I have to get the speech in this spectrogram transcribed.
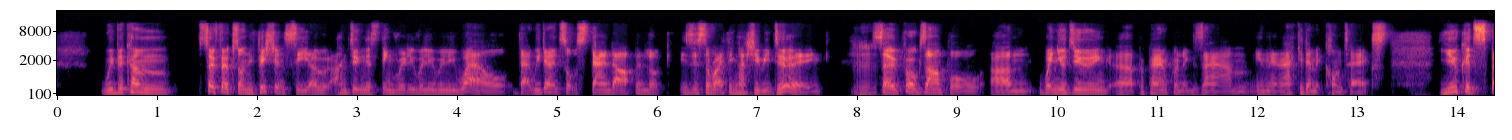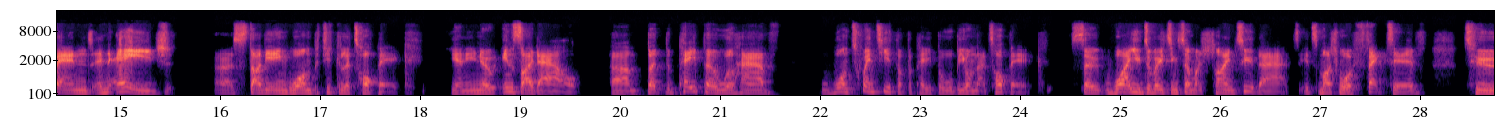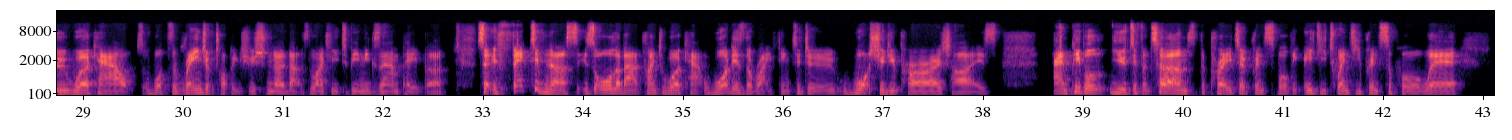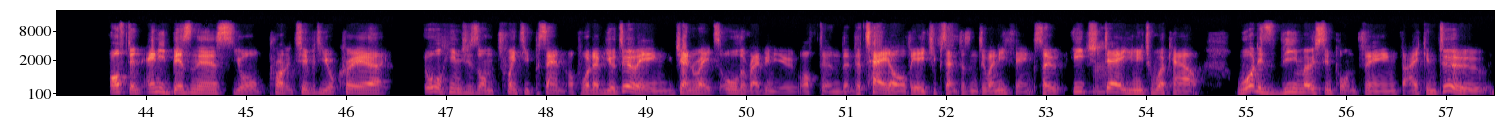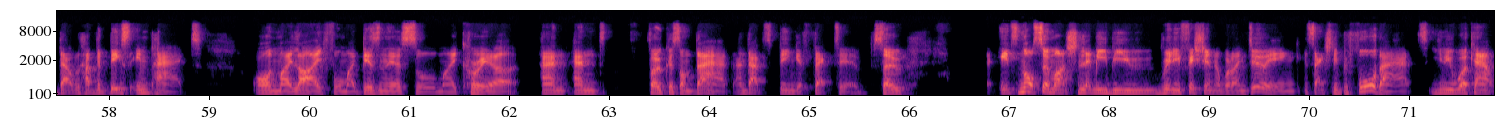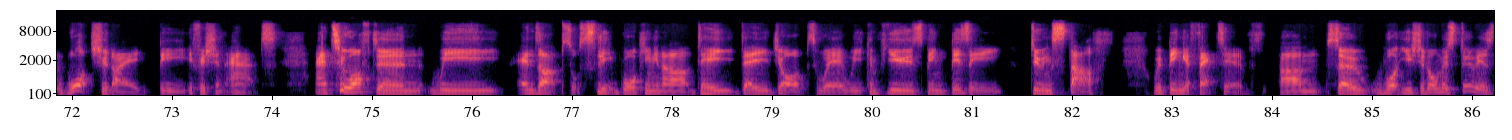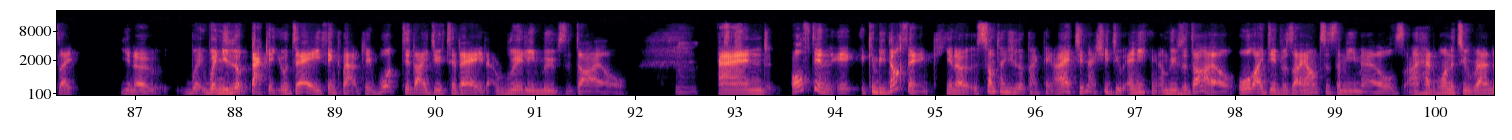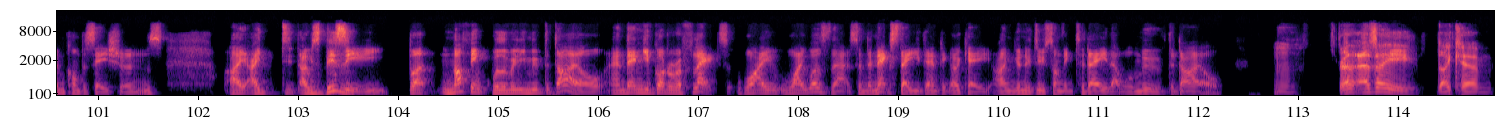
we become so focused on efficiency. Oh, I'm doing this thing really, really, really well that we don't sort of stand up and look, is this the right thing I should be doing? Mm. So, for example, um, when you're doing uh, preparing for an exam in an academic context, you could spend an age uh, studying one particular topic, and you know inside out. Um, but the paper will have one twentieth of the paper will be on that topic. So why are you devoting so much time to that? It's much more effective to work out what's the range of topics you should know that's likely to be an exam paper. So effectiveness is all about trying to work out what is the right thing to do, what should you prioritize. And people use different terms, the Pareto principle, the 80-20 principle, where often any business, your productivity, your career, all hinges on 20% of whatever you're doing generates all the revenue often the, the tail the 80% doesn't do anything. So each mm. day you need to work out what is the most important thing that i can do that will have the biggest impact on my life or my business or my career and and focus on that and that's being effective. So it's not so much let me be really efficient at what i'm doing it's actually before that you need to work out what should i be efficient at and too often we end up sort of sleepwalking in our day day jobs where we confuse being busy doing stuff with being effective. Um, so what you should almost do is like you know w- when you look back at your day think about okay what did i do today that really moves the dial? Hmm. and often it, it, can be nothing. You know sometimes you look back and think i didn't actually do anything and move the dial. All i did was i answered some emails. I had one or two random conversations. I, I, did, I was busy, but nothing will really move the dial and then you've got to reflect why why was that so the next day you then think okay i'm going to do something today that will move the dial mm. as a like um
